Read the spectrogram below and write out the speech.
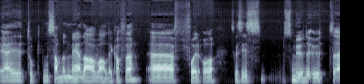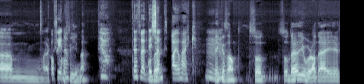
jeg tok den sammen med da vanlig kaffe eh, for å skal si smoothe ut eh, koffeinet. Ja, det er et veldig det, kjent biohack. Mm. Ikke sant. Så, så, det gjorde at jeg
